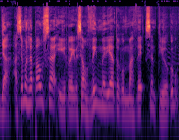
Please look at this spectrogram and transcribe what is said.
Ya, hacemos la pausa y regresamos de inmediato con más de sentido común.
